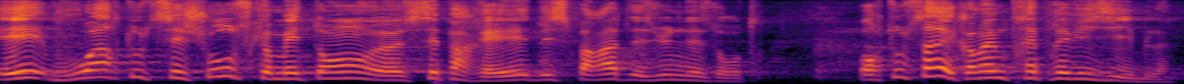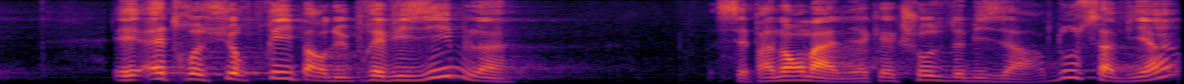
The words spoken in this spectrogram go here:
Et voir toutes ces choses comme étant euh, séparées, disparates les unes des autres. Or, tout ça est quand même très prévisible. Et être surpris par du prévisible, c'est pas normal, il y a quelque chose de bizarre. D'où ça vient?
